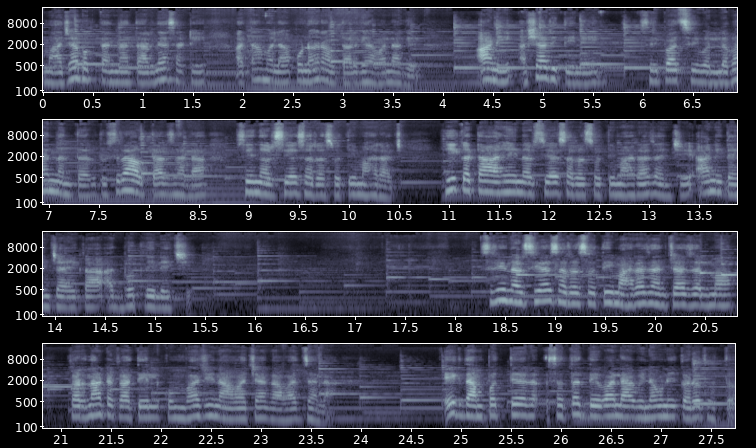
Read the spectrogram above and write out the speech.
माझ्या भक्तांना तारण्यासाठी आता मला पुनरावतार घ्यावा लागेल. आणि अशा रीतीने श्रीपाद श्री वल्लभांनंतर दुसरा अवतार झाला श्री नरसिंह सरस्वती महाराज. ही कथा आहे नरसिंह सरस्वती महाराजांची आणि त्यांच्या एका अद्भुत लिलेची. श्री नरसिंह सरस्वती महाराजांचा जन्म कर्नाटकातील कुंभाजी नावाच्या गावात झाला. एक दाम्पत्य सतत देवाला विनवणी करत होतं.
